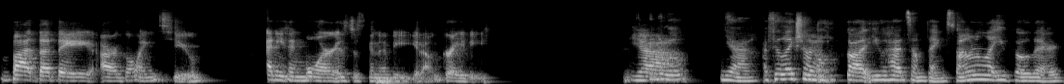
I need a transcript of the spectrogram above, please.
but that they are going to anything more is just going to be you know gravy. Yeah yeah, I feel like Shonda, no. you got you had something, so I want to let you go there.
